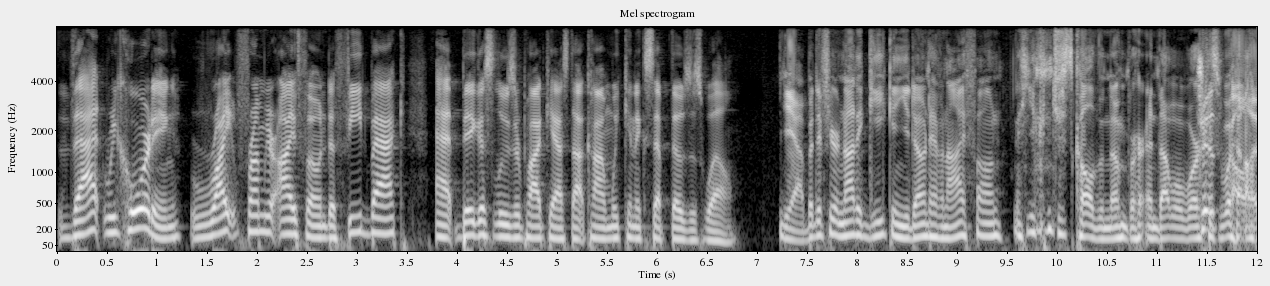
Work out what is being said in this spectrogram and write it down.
that recording right from your iPhone to feedback at biggestloserpodcast.com. We can accept those as well. Yeah, but if you're not a geek and you don't have an iPhone, you can just call the number and that will work just as well.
